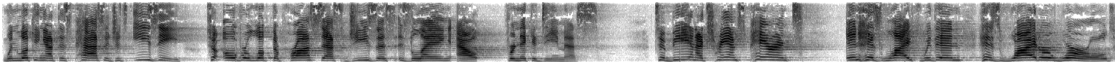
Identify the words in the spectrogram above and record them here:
When looking at this passage, it's easy to overlook the process Jesus is laying out for Nicodemus. To be in a transparent in his life within his wider world,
